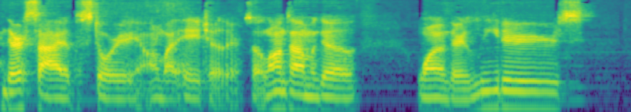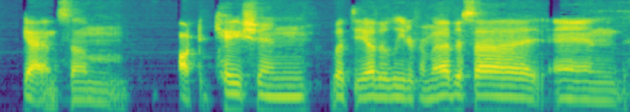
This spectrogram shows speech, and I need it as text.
their side of the story on why they hate each other. So a long time ago, one of their leaders got in some altercation with the other leader from the other side, and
